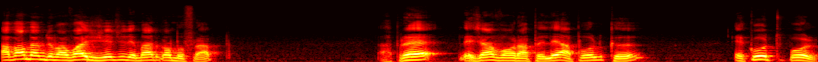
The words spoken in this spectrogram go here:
Avant même de m'avoir jugé, tu demandes qu'on me frappe. Après, les gens vont rappeler à Paul que, écoute, Paul,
